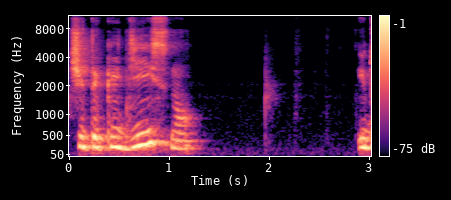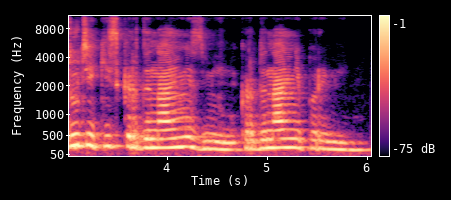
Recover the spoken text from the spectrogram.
чи таки дійсно ідуть якісь кардинальні зміни, кардинальні переміни.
